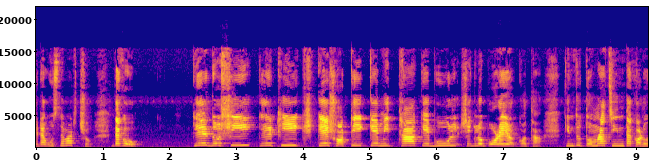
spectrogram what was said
এটা বুঝতে পারছ? দেখো কে দোষী, কে ঠিক, কে সঠিক, কে মিথ্যা, কে ভুল, সেগুলো পরের কথা। কিন্তু তোমরা চিন্তা করো,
